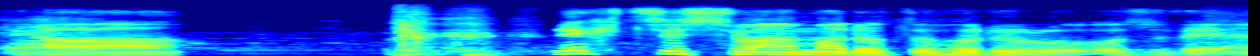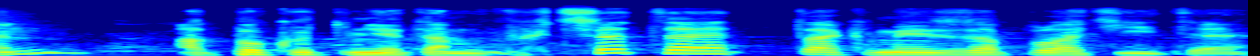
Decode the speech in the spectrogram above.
Já nechci s váma do toho dolu ozvěn a pokud mě tam chcete, tak mi zaplatíte.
